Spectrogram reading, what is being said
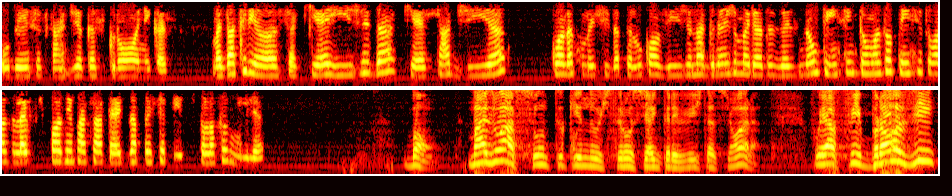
ou doenças cardíacas crônicas. Mas a criança que é ígida, que é sadia, quando é cometida pelo Covid, na grande maioria das vezes não tem sintomas ou tem sintomas leves que podem passar até desapercebidos pela família. Bom, mas um assunto que nos trouxe a entrevista à senhora foi a fibrose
